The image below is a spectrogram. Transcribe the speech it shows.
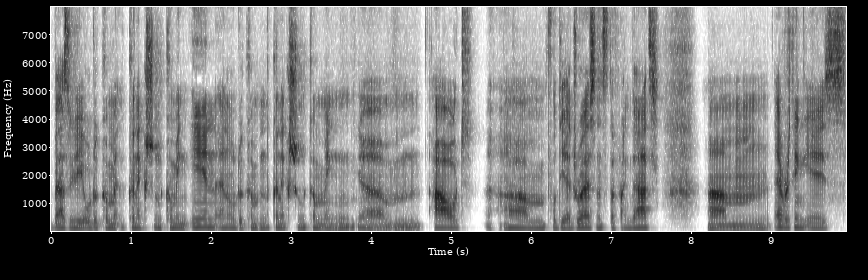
basically all the com- connection coming in and all the com- connection coming um, out um, for the address and stuff like that. Um, everything is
